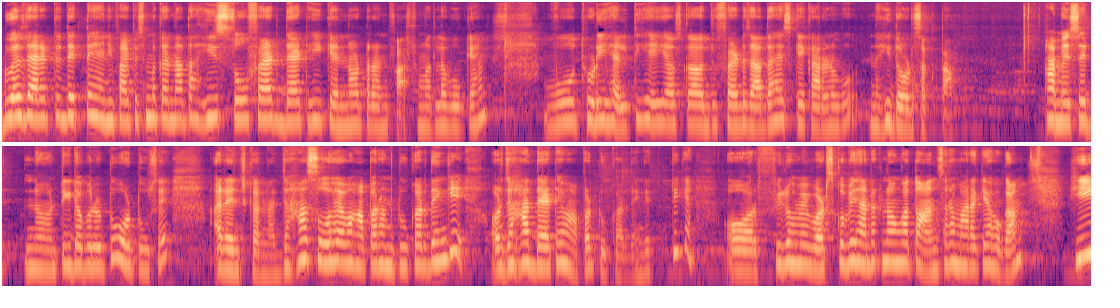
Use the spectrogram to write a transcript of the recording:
डुएस डायरेक्टर देखते हैं एनी फाइव इसमें करना था। He so fat that he can not run fast मतलब वो क्या है? वो थोड़ी हेल्थी है या उसका जो फैट ज़्यादा है, इसके कारण वो नहीं दौड़ सकता। हमें इसे टी डबल ओ टू और टू से अरेंज करना है। जहाँ सो है, वहाँ पर हम टू कर देंगे और जहाँ दैट है, वहाँ पर टू कर देंगे, ठीक है? और फिर हमें वर्ड्स को भी ध्यान रखना होगा तो आंसर हमारा क्या होगा? He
